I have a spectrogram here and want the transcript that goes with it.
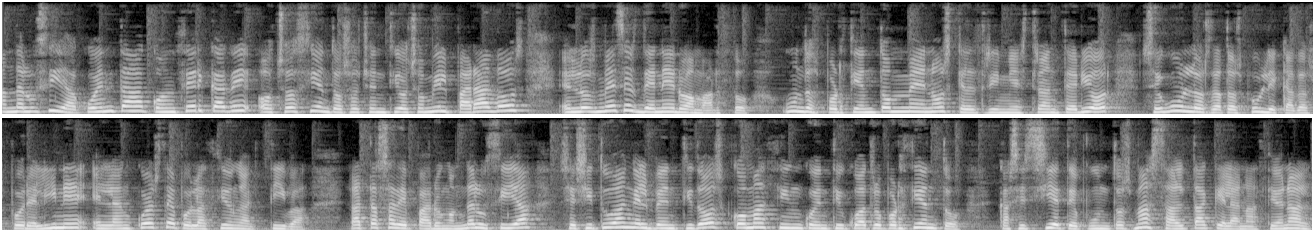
Andalucía cuenta con cerca de 888.000 parados en los meses de enero a marzo, un 2% menos que el trimestre anterior, según los datos publicados por el INE en la encuesta de población activa. La tasa de paro en Andalucía se sitúa en el 22,54%, casi 7 puntos más alta que la nacional.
